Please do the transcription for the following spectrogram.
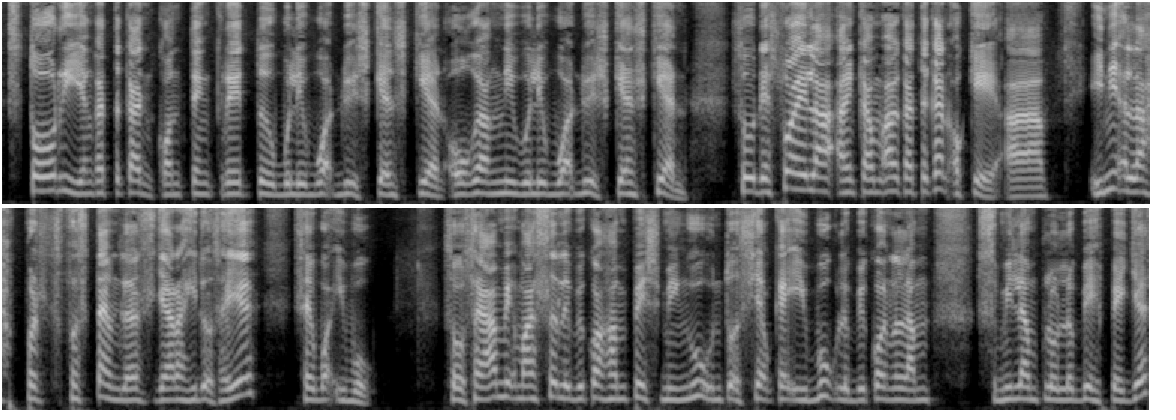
story yang katakan content creator boleh buat duit sekian-sekian. Orang ni boleh buat duit sekian-sekian. So that's why lah I come out katakan okay uh, ini adalah first, time dalam sejarah hidup saya saya buat ebook. So saya ambil masa lebih kurang hampir seminggu untuk siapkan ebook lebih kurang dalam 90 lebih pages.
